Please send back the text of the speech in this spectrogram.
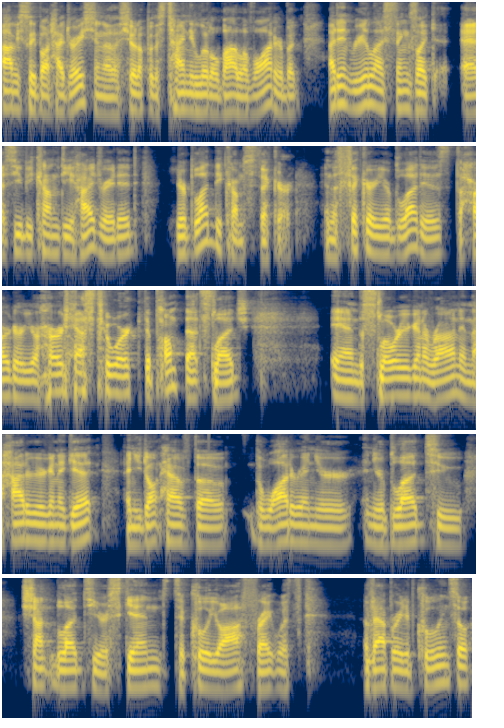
obviously about hydration. I showed up with this tiny little bottle of water, but I didn't realize things like as you become dehydrated, your blood becomes thicker. And the thicker your blood is, the harder your heart has to work to pump that sludge. And the slower you're going to run and the hotter you're going to get, and you don't have the the water in your in your blood to shunt blood to your skin to cool you off, right? With evaporative cooling. So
